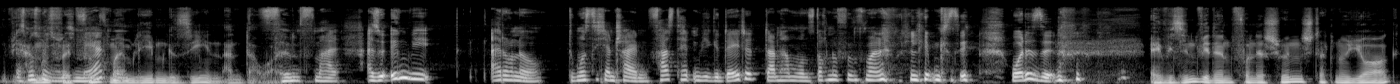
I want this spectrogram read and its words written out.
Wir das muss man uns ja nicht vielleicht fünfmal im merken. Leben gesehen, andauernd. Fünfmal. Also irgendwie, I don't know. Du musst dich entscheiden. Fast hätten wir gedatet, dann haben wir uns doch nur fünfmal im Leben gesehen. What is it? Ey, wie sind wir denn von der schönen Stadt New York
